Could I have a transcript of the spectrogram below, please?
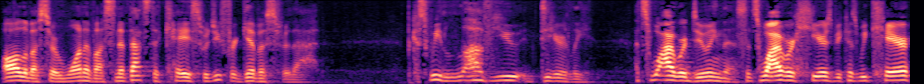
all of us or one of us. And if that's the case, would you forgive us for that? Because we love you dearly. That's why we're doing this. That's why we're here, is because we care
